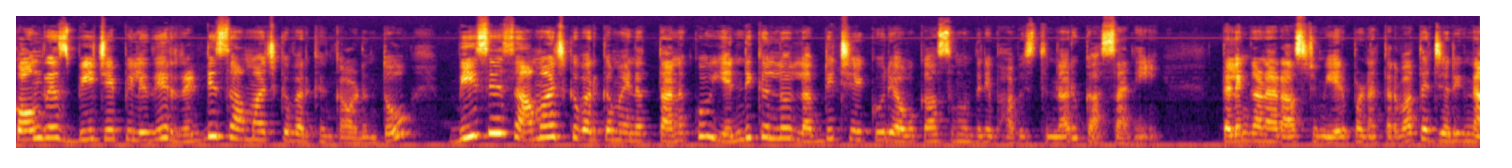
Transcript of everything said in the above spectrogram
కాంగ్రెస్ బీజేపీలదే రెడ్డి సామాజిక వర్గం కావడంతో బీసీ సామాజిక వర్గమైన తనకు ఎన్నికల్లో లబ్ధి చేకూరే అవకాశం ఉందని భావిస్తున్నారు కాసాని. తెలంగాణ రాష్ట్రం ఏర్పడిన తర్వాత జరిగిన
